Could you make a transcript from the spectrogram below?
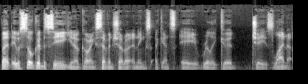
but it was still good to see, you know, going seven shutout innings against a really good Jays lineup.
